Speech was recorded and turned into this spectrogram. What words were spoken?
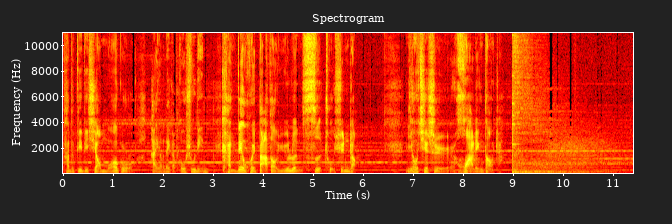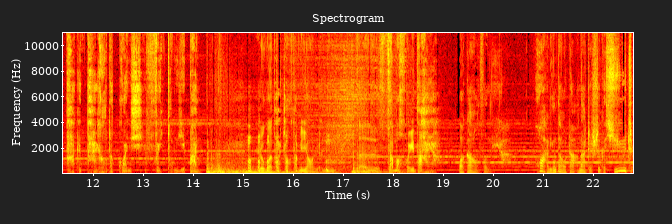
他的弟弟小蘑菇，还有那个蒲书林，肯定会大造舆论，四处寻找。尤其是华灵道长，他跟太后的关系非同一般。如果他找咱们要人，咱怎么回答呀？我告诉你啊。华灵道长那只是个虚职，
